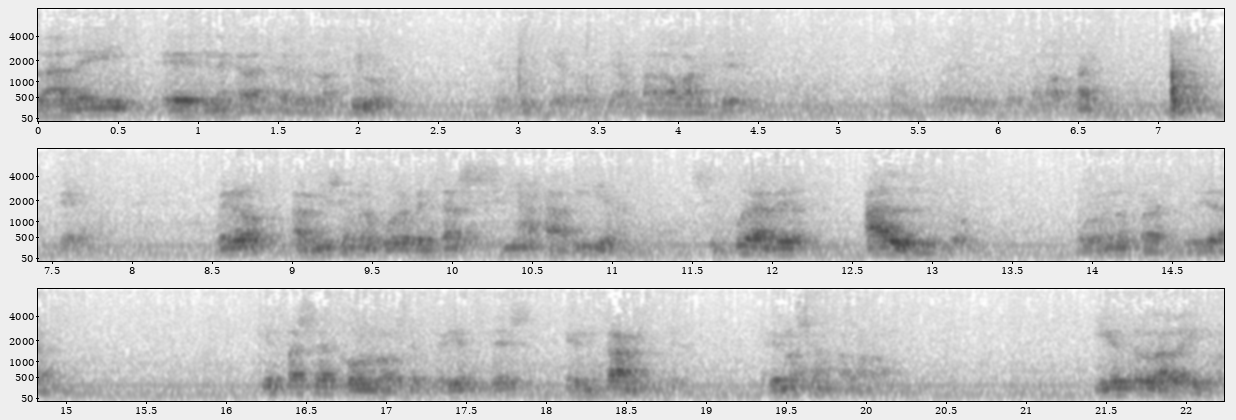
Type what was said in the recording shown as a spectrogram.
la ley eh, tiene carácter retroactivo. Es decir, que los que han pagado antes, eh, pues pagado. Bien. Pero a mí se me ocurre pensar si había, si puede haber algo, por lo menos para estudiar, qué pasa con los expedientes en trámite, que no se han pagado. Y entra la ley nueva.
